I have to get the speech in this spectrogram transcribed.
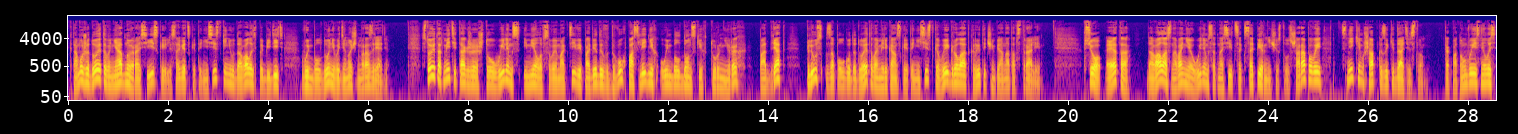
К тому же до этого ни одной российской или советской теннисистке не удавалось победить в Уимблдоне в одиночном разряде. Стоит отметить также, что Уильямс имела в своем активе победы в двух последних уимблдонских турнирах подряд, плюс за полгода до этого американская теннисистка выиграла открытый чемпионат Австралии. Все это давало основание Уильямс относиться к соперничеству с Шараповой с неким шапкозакидательством. Как потом выяснилось,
